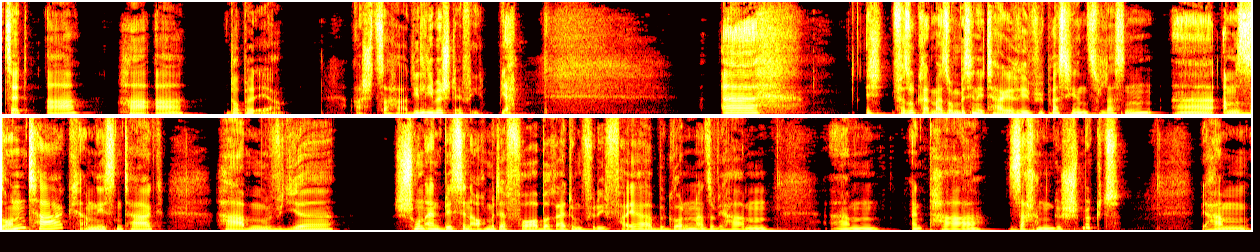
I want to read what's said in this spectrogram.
Z-A-H-A-Doppel-R. Aschzaha. Die liebe Steffi. Ja. Äh, ich versuche gerade mal so ein bisschen die Tage Revue passieren zu lassen. Äh, am Sonntag, am nächsten Tag, haben wir schon ein bisschen auch mit der Vorbereitung für die Feier begonnen. Also wir haben ähm, ein paar Sachen geschmückt. Wir haben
